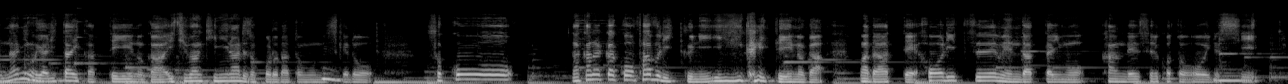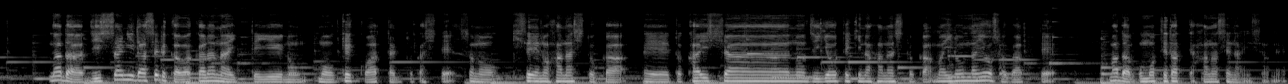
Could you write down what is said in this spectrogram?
何をやりたいかっていうのが一番気になるところだと思うんですけど、うん、そこをなかなかこうパブリックに言いにくいっていうのがまだあって法律面だったりも関連すること多いですし、まだ実際に出せるかわからないっていうのも結構あったりとかしてその規制の話とか、えー、と会社の事業的な話とか、まあ、いろんな要素があってまだ表立って話せないんですよね。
